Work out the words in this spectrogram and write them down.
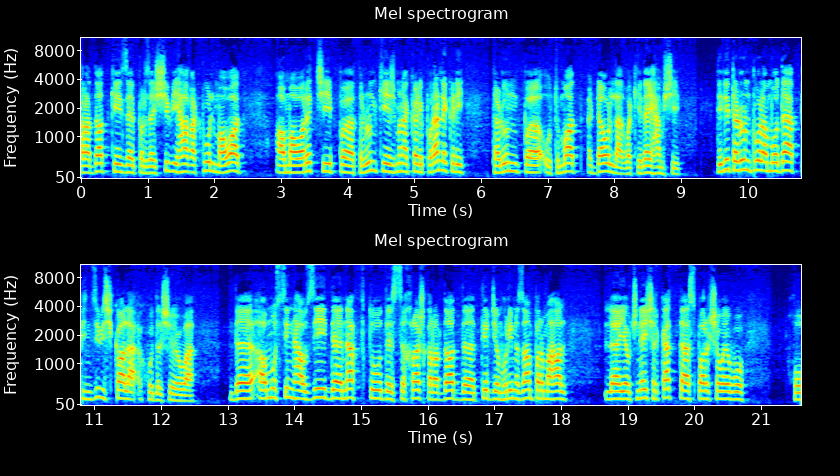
قرارداد کې ځای پر ځای شوي هغه ټول مواد او موارد چې په تړون کې یې ژمنه کړې پوره نه کړي، تړون په اتومات ډول لغوه کېدای هم شي. د دې تړون ټوله موده 25 کاله خودل شوې وه د آمو سیند حوزې د نفتو د استخراج قرارداد د تیر جمهوریت نظام پر مهال له یو چینایي شرکت ته سپارل شوی وو خو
